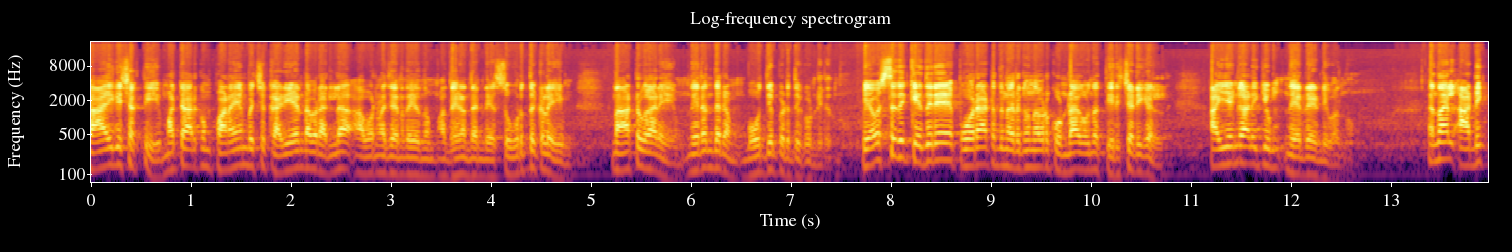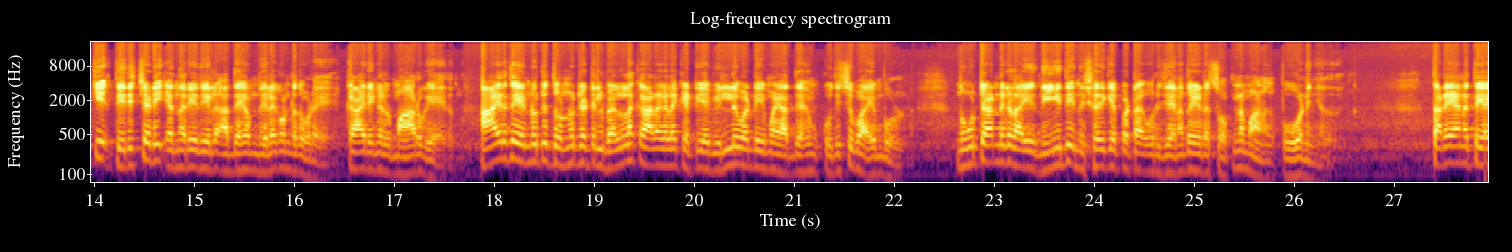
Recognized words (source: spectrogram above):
കായിക ശക്തി മറ്റാർക്കും പണയം വെച്ച് കഴിയേണ്ടവരല്ല അവർണ ജനതയെന്നും അദ്ദേഹം തന്റെ സുഹൃത്തുക്കളെയും നാട്ടുകാരെയും നിരന്തരം ബോധ്യപ്പെടുത്തിക്കൊണ്ടിരുന്നു. വ്യവസ്ഥിതിക്കെതിരെ പോരാട്ടത്തിനിറങ്ങുന്നവർക്കുണ്ടാകുന്ന തിരിച്ചടികൾ അയ്യങ്കാളിക്കും നേരിടേണ്ടി വന്നു. എന്നാൽ അടിക്ക് തിരിച്ചടി എന്ന രീതിയിൽ അദ്ദേഹം നിലകൊണ്ടതോടെ കാര്യങ്ങൾ മാറുകയായിരുന്നു. ആയിരത്തി എണ്ണൂറ്റി തൊണ്ണൂറ്റെട്ടിൽ വെള്ളക്കാളകളെ കെട്ടിയ വില്ലുവണ്ടിയുമായി അദ്ദേഹം കുതിച്ചു പായുമ്പോൾ നൂറ്റാണ്ടുകളായി നീതി നിഷേധിക്കപ്പെട്ട ഒരു ജനതയുടെ സ്വപ്നമാണ് പൂവണിഞ്ഞത്. തടയാനെത്തിയ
